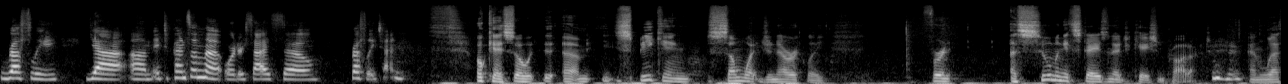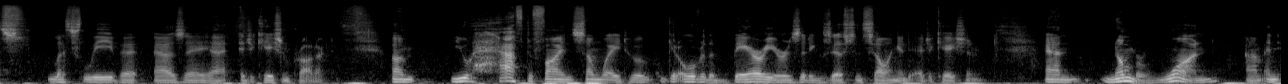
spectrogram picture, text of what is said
Roughly, yeah. Um, it depends on the order size, so roughly 10. Okay, so um, speaking somewhat generically, for an, assuming it stays an education product, Mm-hmm. and let's let's leave it as a uh, education product, um, you have to find some way to get over the barriers that exist in selling into education. And number one, um, and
